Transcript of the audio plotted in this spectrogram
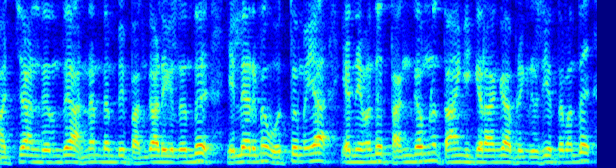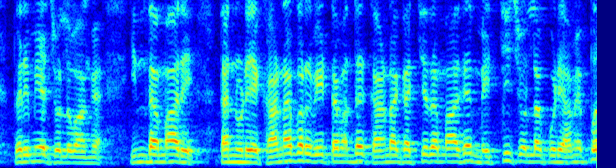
மச்சான்லேருந்து அண்ணன் தம்பி பங்காளிகள்லேருந்து எல்லாருமே ஒத்துமையாக என்னை வந்து தங்கம்னு தாங்கிக்கிறாங்க அப்படிங்கிற விஷயத்தை வந்து பெருமையாக சொல்லுவாங்க. இந்த மாதிரி தன்னுடைய கணவர் வீட்டை வந்து கண கச்சிதமாக மெச்சி சொல்லக்கூடிய அமைப்பு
